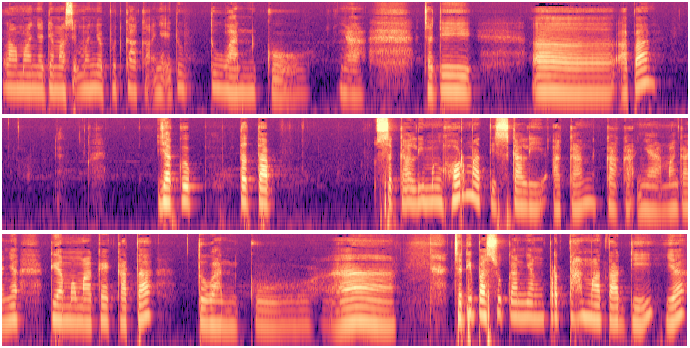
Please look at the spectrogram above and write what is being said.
lamanya dia masih menyebut kakaknya itu Tuanku. Nah, jadi uh, apa? Yakub tetap sekali menghormati sekali akan kakaknya. Makanya dia memakai kata tuanku. Nah, jadi pasukan yang pertama tadi ya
